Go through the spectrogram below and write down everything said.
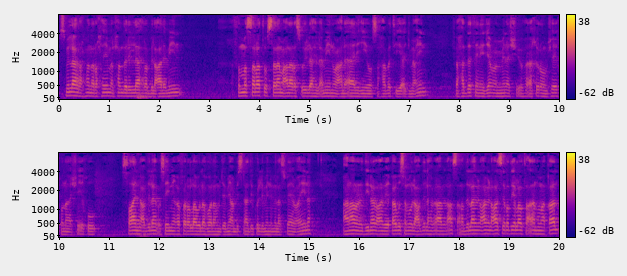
bsmi اllahi الرحmn الرaxيm alxamdu lilah rb اlcaalamiin ثuma الصlaaة والsلاam عlى rasuuli اllahi اlأmin وعlى alihi وصaxaabatihi أجmaعin faxadaثnii jamc min الshuyuخ akhirhm shaykhuna shaykhu صالح بن cبدالله العسيمين غفر الله له ولهم جميعا بإسناد كل منهم من الأسماء وعينة عن عمرو بن دينار عن أبي قابوس مولى عبد الله بن عامر العاص عن عبد الله بن عامر العاص رضي الله تعالى عنهما قال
